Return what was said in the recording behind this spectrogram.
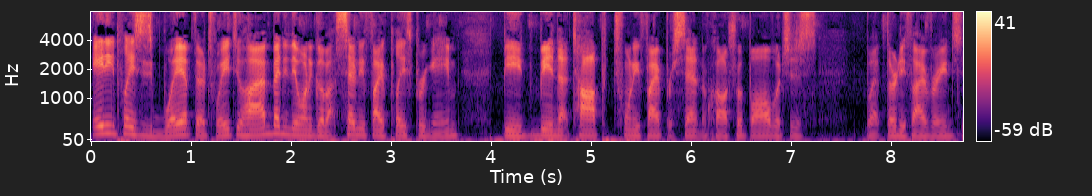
80 plays is way up there. It's way too high. I'm betting they want to go about 75 plays per game, be be in that top 25 percent of college football, which is what 35 range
